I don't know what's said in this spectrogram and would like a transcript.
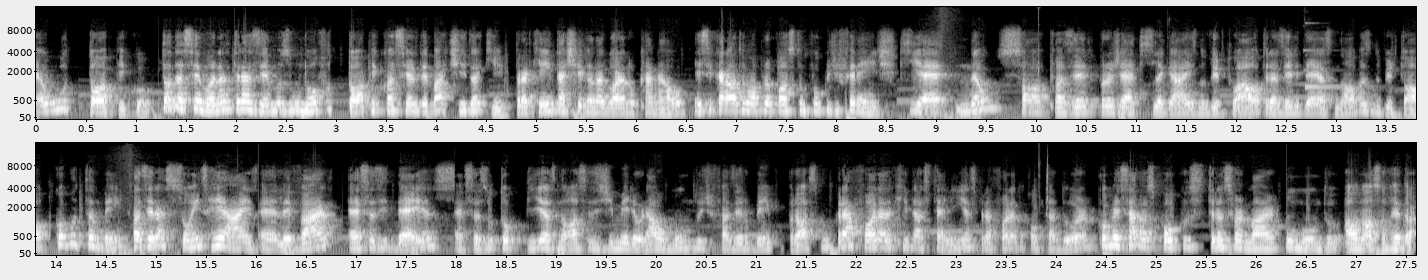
é o Utópico. Toda semana trazemos um novo tópico a ser debatido aqui. Para quem está chegando agora no canal, esse canal tem uma proposta um pouco diferente, que é não só fazer projetos legais no virtual, trazer ideias novas no virtual, como também fazer ações reais, é, levar essas ideias, essas utopias nossas de melhorar o mundo, de fazer o bem pro próximo, para fora aqui das telinhas, para fora do computador, começar aos poucos transformar transformar o mundo ao nosso redor.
